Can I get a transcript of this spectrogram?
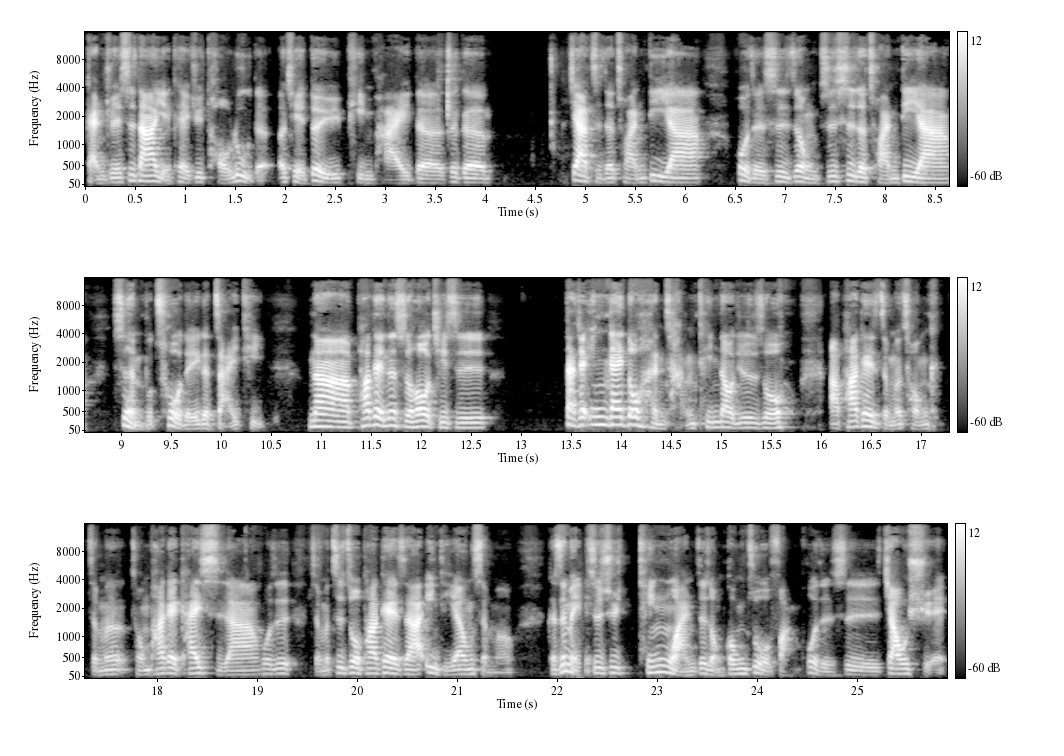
感觉是大家也可以去投入的，而且对于品牌的这个价值的传递啊，或者是这种知识的传递啊，是很不错的一个载体。那 Podcast 那时候其实大家应该都很常听到，就是说啊 Podcast 怎么从怎么从 Podcast 开始啊，或者怎么制作 Podcast 啊，硬体要用什么？可是每次去听完这种工作坊或者是教学，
